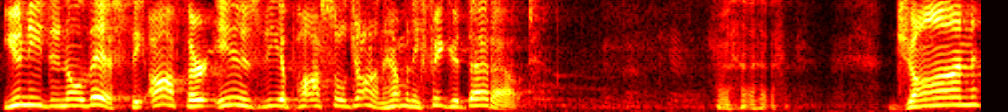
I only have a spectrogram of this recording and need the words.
you need to know this the author is the Apostle John. How many figured that out? John,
